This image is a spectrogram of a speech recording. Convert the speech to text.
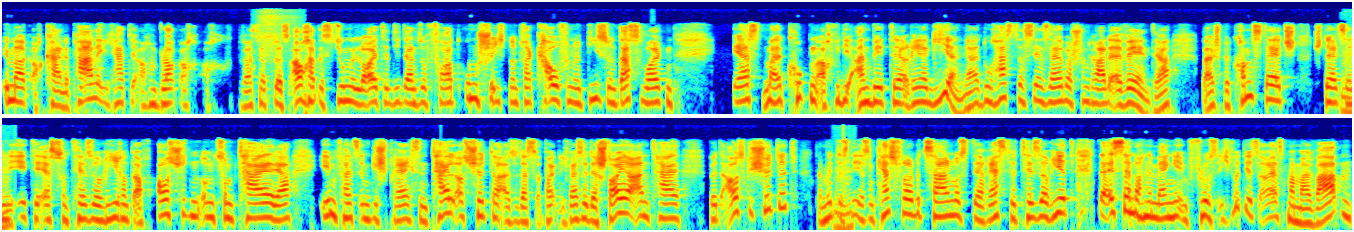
immer auch keine Panik. Ich hatte ja auch einen Blog, auch, auch, ich weiß nicht, ob du das auch hattest, junge Leute, die dann sofort umschichten und verkaufen und dies und das wollten erstmal gucken, auch wie die Anbieter reagieren. Ja, du hast das ja selber schon gerade erwähnt. Ja, Beispiel Comstage stellt seine mhm. ETFs von tesorierend auf ausschüttend um zum Teil. Ja, ebenfalls im Gespräch sind Teilausschütter, also das, ich weiß nicht, der Steueranteil wird ausgeschüttet, damit mhm. es nicht erst im Cashflow bezahlen muss. Der Rest wird tesoriert. Da ist ja noch eine Menge im Fluss. Ich würde jetzt auch erstmal mal warten,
